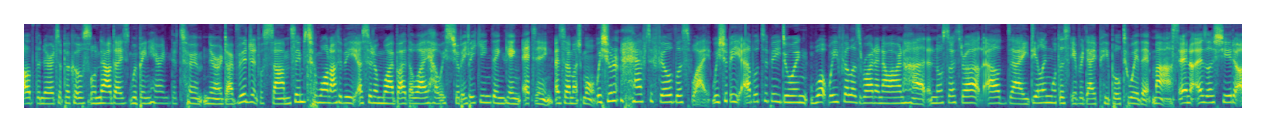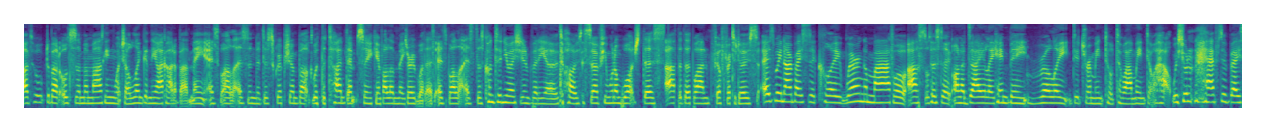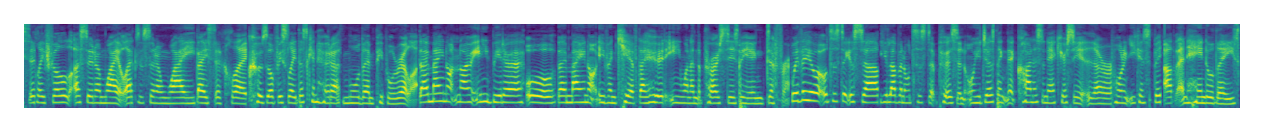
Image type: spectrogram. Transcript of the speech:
of the neurotypicals, or nowadays we've been hearing the term neurodivergent for some, seems to want us to be a certain way by the way how we should be speaking, thinking, acting, and so much more. We shouldn't have to feel this way. We should be able to be doing what we feel is right in our own heart and also throughout our day dealing with this everyday people to wear that mask. And as I shared, I've talked about autism and masking, which I'll link in the icon above me as well as in the description box with the timestamp so you can follow me through with it as well as this continuation video to post. So if you want to watch this after the one, feel free to do so. As we know, basically, wearing a mask for us autistic on a daily can be really detrimental to our mental health. We shouldn't have to basically feel a certain way or act a certain way, basically, because obviously this can hurt us more than people realize. They may not know any better, or they may not even care if they hurt anyone in the process being different. Whether you're autistic yourself, you love an autistic person, or you just think that kindness and accuracy are important, you can speak up and handle these.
